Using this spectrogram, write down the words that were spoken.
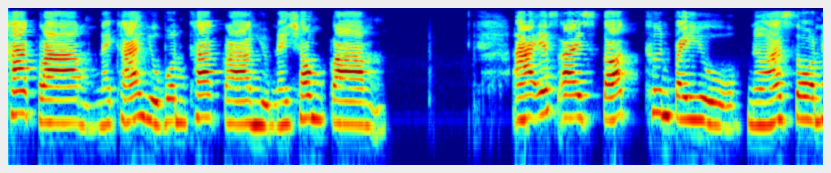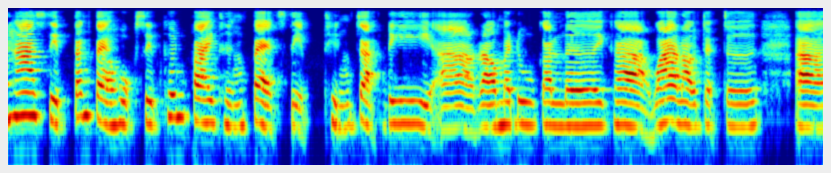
ค่ากลางนะคะ อยู่บนค่ากลางอยู่ในช่องกลาง RSI Stot ขึ้นไปอยู่เหนือโซน 50 ตั้งแต่ 60 ขึ้นไปถึง 80 ถึงจะดีอ่าเรามาดูกันเลยค่ะ ว่าเราจะเจออ่า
